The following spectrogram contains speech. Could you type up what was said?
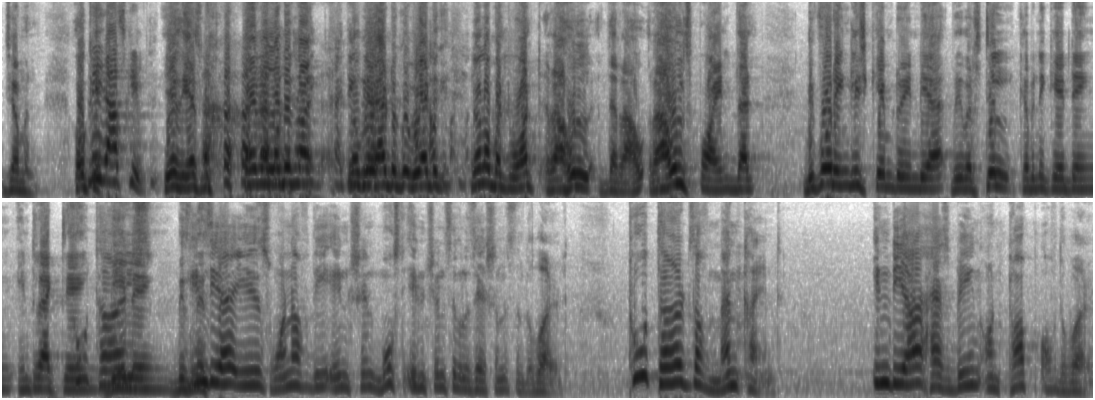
German. Okay. Please ask him. Yes, yes. hey, well, let us not. think no, we we have to go. We have to. No, no. But what Rahul, the Rahul, Rahul's point that before English came to India, we were still communicating, interacting, dealing, business. India is one of the ancient, most ancient civilizations in the world. Two-thirds of mankind, India has been on top of the world.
